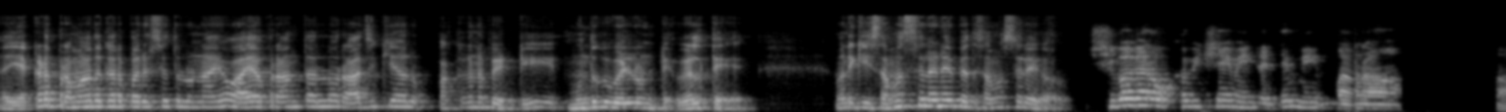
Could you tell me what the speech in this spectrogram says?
ఎక్కడ ప్రమాదకర పరిస్థితులు ఉన్నాయో ఆయా ప్రాంతాల్లో రాజకీయాలు పక్కన పెట్టి ముందుకు వెళ్ళుంటే వెళ్తే మనకి ఈ సమస్యలు అనేవి పెద్ద సమస్యలే కావు. శివ గారు ఒక్క విషయం ఏంటంటే మీ మన ఆ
